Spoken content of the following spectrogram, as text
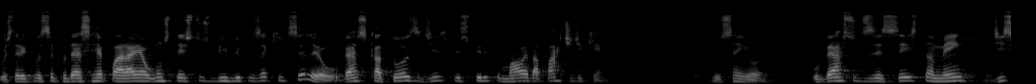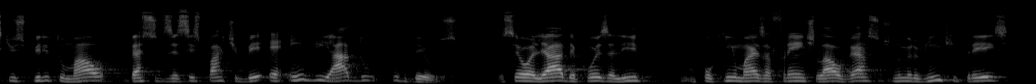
Gostaria que você pudesse reparar em alguns textos bíblicos aqui que você leu. O verso 14 diz que o espírito mal é da parte de quem? Do Senhor. O verso 16 também diz que o espírito mal, verso 16, parte B, é enviado por Deus. Se você olhar depois ali, um pouquinho mais à frente, lá o verso de número 23,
